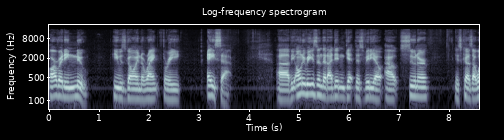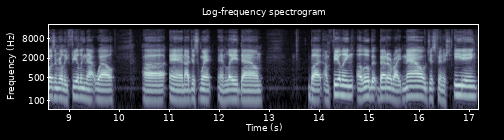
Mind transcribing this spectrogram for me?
already knew he was going to rank three ASAP. Uh, the only reason that I didn't get this video out sooner is because I wasn't really feeling that well. uh, and I just went and laid down. But I'm feeling a little bit better right now. Just finished eating,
